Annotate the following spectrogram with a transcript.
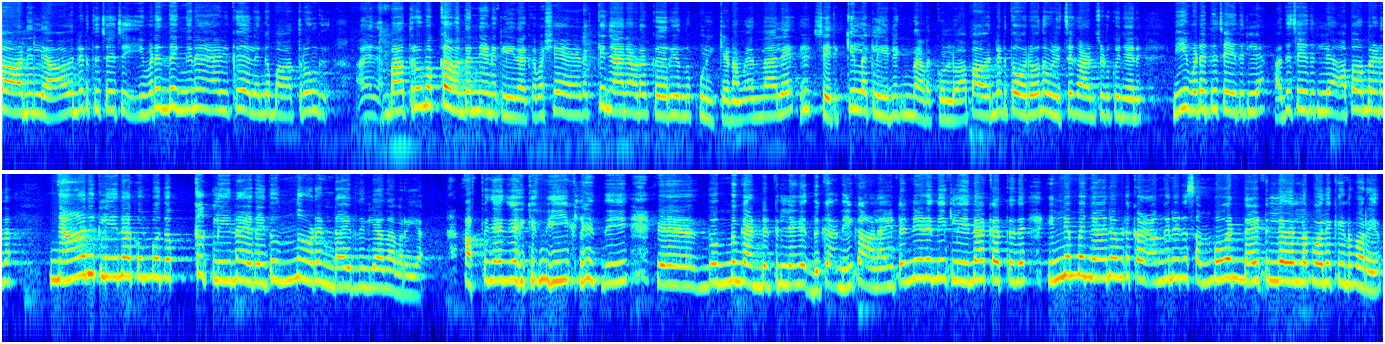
കാണില്ല. അവന്റെ അടുത്ത് ചോദിച്ചു ഇവിടെ എന്താ ഇങ്ങനെ അഴുക്ക്? അല്ലെങ്കിൽ ബാത്റൂം ബാത്റൂം ഒക്കെ അവൻ തന്നെയാണ് ക്ലീൻ ആക്കുക. പക്ഷേ ഇടയ്ക്ക് ഞാൻ അവിടെ കയറി ഒന്ന് കുളിക്കണം. എന്നാലേ ശരിക്കുള്ള ക്ലീനിങ് നടക്കുള്ളൂ. അപ്പോൾ അവന്റെ അടുത്ത് ഓരോന്ന് വിളിച്ച് കാണിച്ചു കൊടുക്കും ഞാൻ. നീ ഇവിടെ ഇത് ചെയ്തിട്ടില്ല? അത് ചെയ്തിട്ടില്ല? അപ്പോൾ അവൻ പറയുന്നത് ഞാൻ ക്ലീൻ ആക്കുമ്പോൾ ഇതൊക്കെ ക്ലീൻ ആയതാ. ഇതൊന്നും അവിടെ ഉണ്ടായിരുന്നില്ല എന്നാണ് പറയുക. അപ്പൊ ഞാൻ ചോദിക്കും നീ നീ ഇതൊന്നും കണ്ടിട്ടില്ല. ഇത് നീ കാണാനായിട്ട് തന്നെയാണ് നീ ക്ലീൻ ആക്കാത്തത്. ഇല്ലമ്മ ഞാൻ അവിടെ അങ്ങനെ ഒരു സംഭവം ഉണ്ടായിട്ടില്ല എന്നുള്ള പോലെയൊക്കെയാണ് പറയും.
